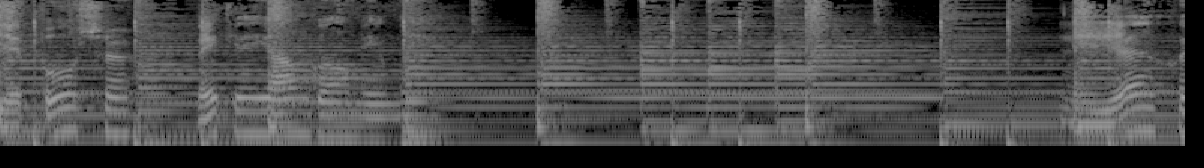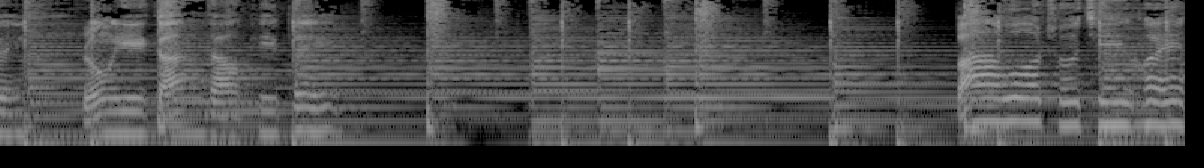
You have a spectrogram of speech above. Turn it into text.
也不是。每天阳光明媚，你也会容易感到疲惫。把握住机会，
